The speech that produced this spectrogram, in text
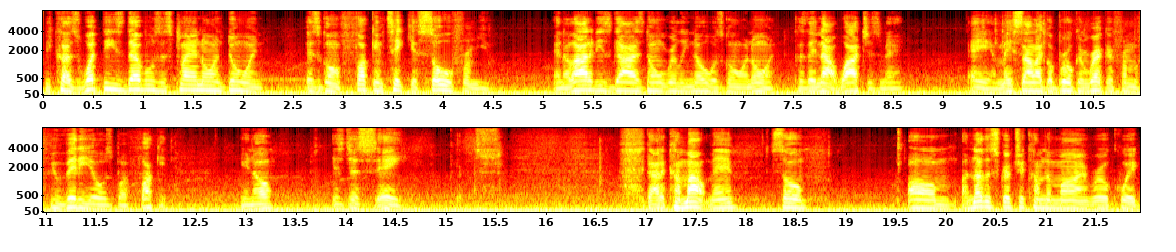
Because what these devils is planning on doing is gonna fucking take your soul from you. And a lot of these guys don't really know what's going on because they're not watchers, man. Hey, it may sound like a broken record from a few videos, but fuck it. You know, it's just, hey, gotta come out, man. So, um, another scripture come to mind real quick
